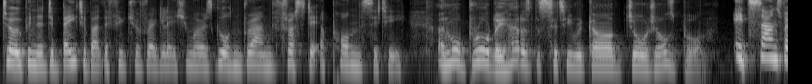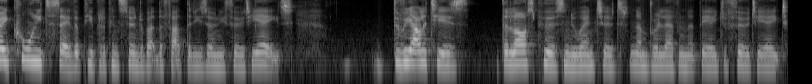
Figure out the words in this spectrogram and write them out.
to open a debate about the future of regulation, whereas Gordon Brown thrust it upon the city. And more broadly, how does the city regard George Osborne? It sounds very corny to say that people are concerned about the fact that he's only 38. The reality is, the last person who entered number 11 at the age of 38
